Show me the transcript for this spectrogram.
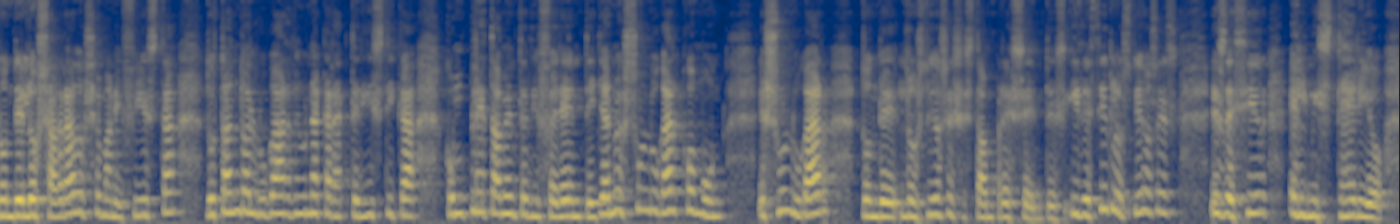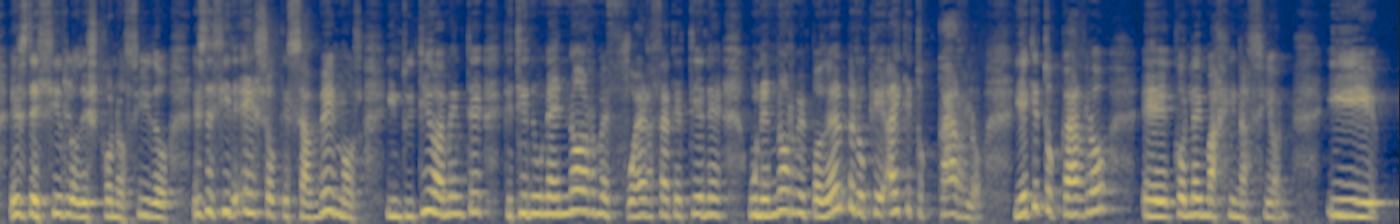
donde lo sagrado se manifiesta, dotando al lugar de una característica completamente diferente. Ya no es un lugar común, es un lugar donde los dioses están presentes. Y decir los dioses es decir el misterio, es decir lo desconocido, es decir eso que sabemos intuitivamente que tiene una enorme fuerza, que tiene un enorme poder, pero que hay que tocarlo y hay que tocarlo eh, con la imaginación. Y,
